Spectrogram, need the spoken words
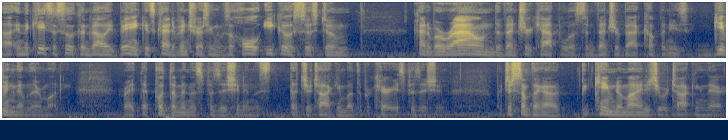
Uh, in the case of Silicon Valley Bank, it's kind of interesting. There was a whole ecosystem kind of around the venture capitalists and venture-backed companies giving them their money, right? That put them in this position in this that you're talking about, the precarious position. But just something I, that came to mind as you were talking there.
